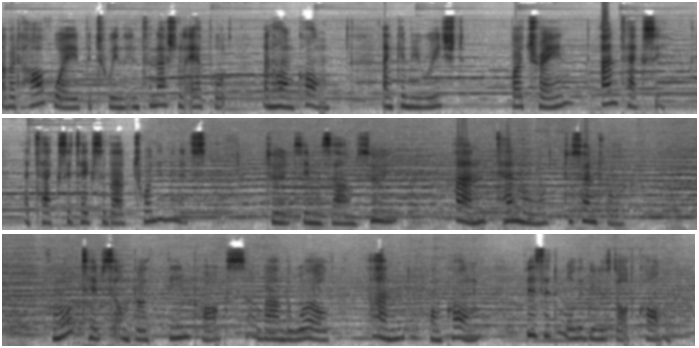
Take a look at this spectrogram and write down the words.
about halfway between the international airport and Hong Kong, and can be reached by train and taxi. A taxi takes about 20 minutes to Tsim Sha Tsui and 10 more to Central. For more tips on both theme parks around the world and Hong Kong, visit allthegoodies.com.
